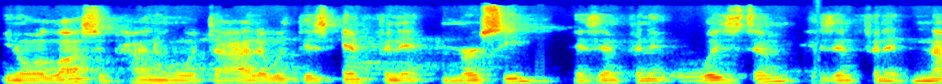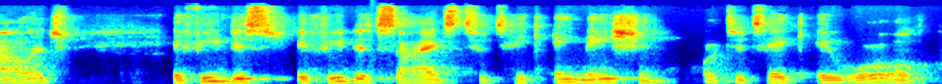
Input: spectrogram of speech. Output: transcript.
you know Allah subhanahu wa ta'ala with his infinite mercy, his infinite wisdom, his infinite knowledge, if he dis- if he decides to take a nation or to take a world,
